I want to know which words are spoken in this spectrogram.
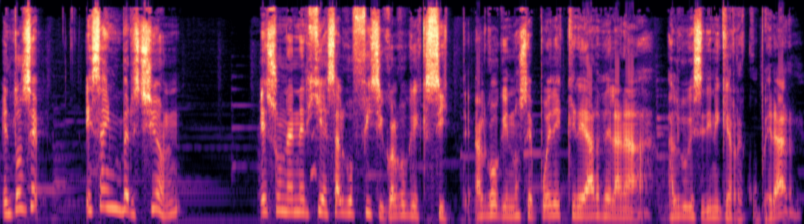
Entonces, esa inversión es una energía, es algo físico, algo que existe, algo que no se puede crear de la nada, algo que se tiene que recuperar.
